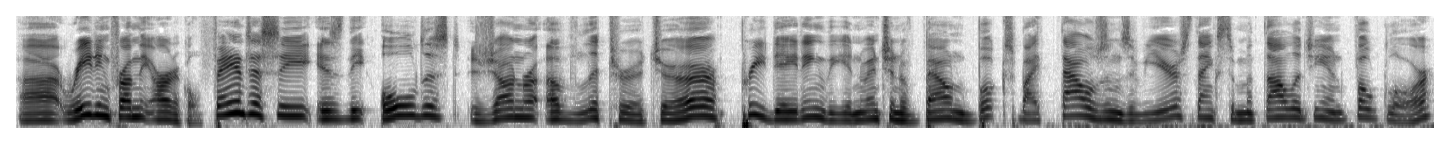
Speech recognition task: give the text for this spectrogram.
Uh, reading from the article Fantasy is the oldest genre of literature, predating the invention of bound books by thousands of years thanks to mythology and folklore.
